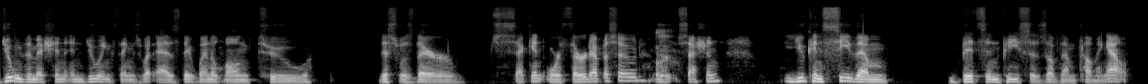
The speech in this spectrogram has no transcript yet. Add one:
doing the mission and doing things but as they went along to this was their second or third episode or session you can see them bits and pieces of them coming out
